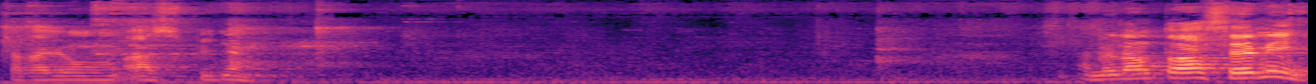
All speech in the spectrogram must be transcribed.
Tsaka yung aspi niya. Ano lang to ha, semi.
